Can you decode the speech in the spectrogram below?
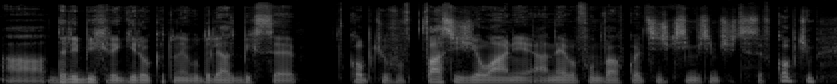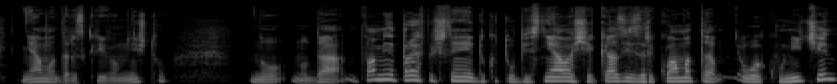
а, дали бих реагирал като него, дали аз бих се вкопчил в това си желание, а не в това, в което всички си мислим, че ще се вкопчим. Няма да разкривам нищо. Но, но да, това ми направи впечатление, докато обясняваше, каза за рекламата лаконичен,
